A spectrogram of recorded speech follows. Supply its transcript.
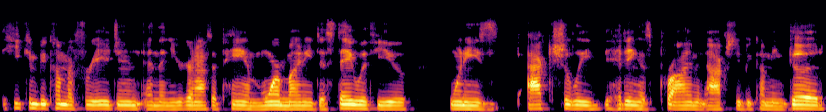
he can become a free agent and then you're going to have to pay him more money to stay with you when he's actually hitting his prime and actually becoming good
